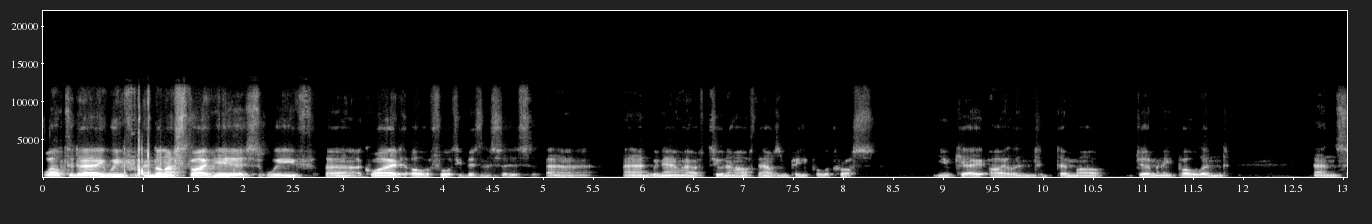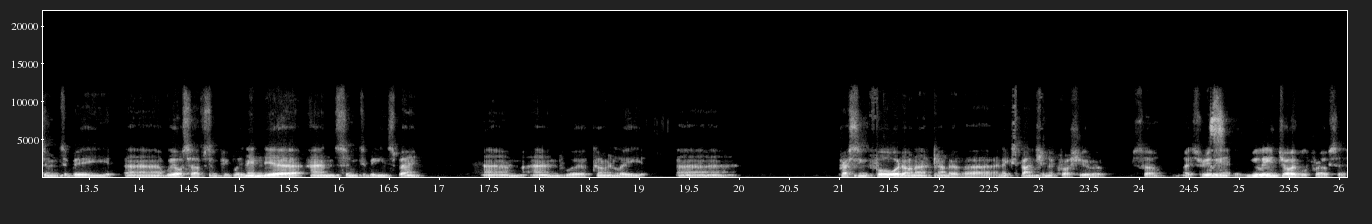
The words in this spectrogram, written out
Well, today we've, in the last five years, we've uh, acquired over 40 businesses uh, and we now have two and a half thousand people across UK, Ireland, Denmark, Germany, Poland, and soon to be, uh, we also have some people in India and soon to be in Spain. Um, and we're currently uh, pressing forward on a kind of uh, an expansion across Europe. So it's really, really enjoyable process.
